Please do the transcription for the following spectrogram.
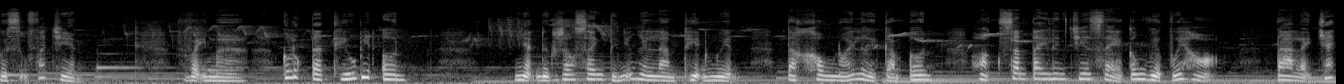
của sự phát triển. Vậy mà, có lúc ta thiếu biết ơn nhận được rau xanh từ những người làm thiện nguyện ta không nói lời cảm ơn hoặc săn tay lên chia sẻ công việc với họ ta lại trách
